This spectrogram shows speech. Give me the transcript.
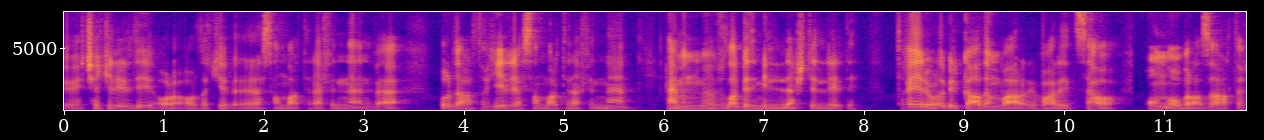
çəkilirdi or oradakı rəssamlar tərəfindən və burada artıq yerli rəssamlar tərəfindən həmin mövzular biz milliləşdirilirdi. Əgər orada bir qadın var var idisə, o onun obrazı artıq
